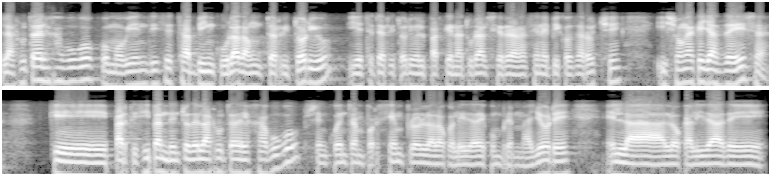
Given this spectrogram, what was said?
La ruta del Jabugo, como bien dice, está vinculada a un territorio, y este territorio es el Parque Natural Sierra de Aracena y Picos de Aroche, y son aquellas dehesas que participan dentro de la ruta del Jabugo, se encuentran, por ejemplo, en la localidad de Cumbres Mayores, en la localidad de,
